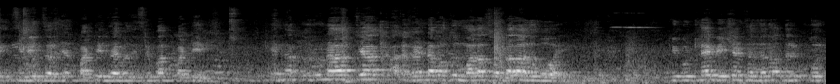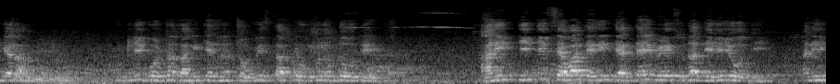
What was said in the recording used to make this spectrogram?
सिव्हिल सर्जन पाटील साहेब श्रीपाद पाटील यांना करोनाच्या कालखंडापासून मला स्वतःला अनुभव आहे की कुठल्याही पेशंट संदर्भात जर फोन केला कुठलीही गोष्ट सांगितली चोवीस तास ते उपलब्ध होते आणि ती ती सेवा त्यांनी त्या त्याही वेळी सुद्धा दिलेली होती. आणि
